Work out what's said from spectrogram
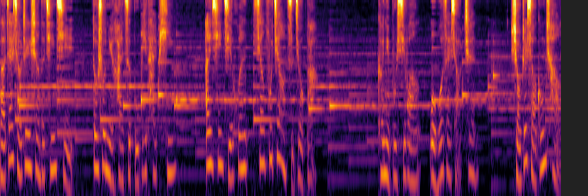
老家小镇上的亲戚都说女孩子不必太拼，安心结婚相夫教子就罢。可你不希望我窝在小镇，守着小工厂、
